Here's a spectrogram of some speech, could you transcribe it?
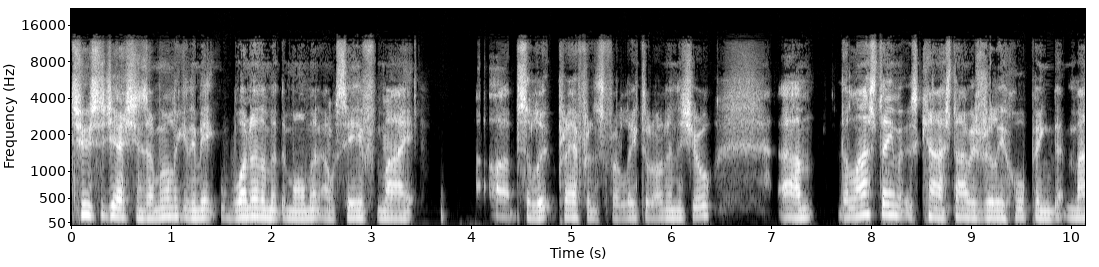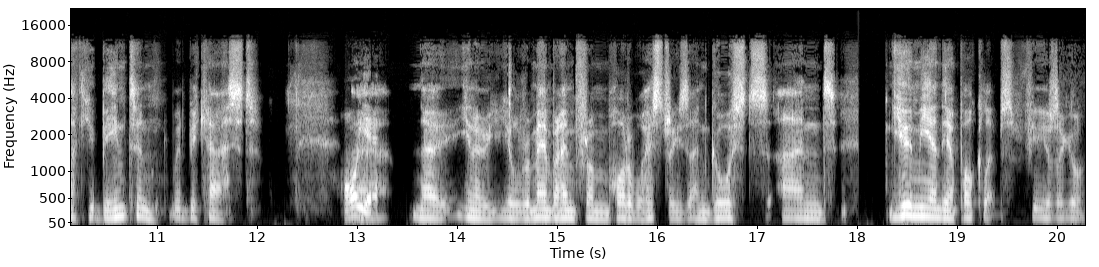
two suggestions. I'm only going to make one of them at the moment. I'll save my absolute preference for later on in the show. Um, the last time it was cast, I was really hoping that Mathew Baynton would be cast. Oh yeah. Uh, now, you know, you'll remember him from Horrible Histories and Ghosts and You, Me, and the Apocalypse a few years ago.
